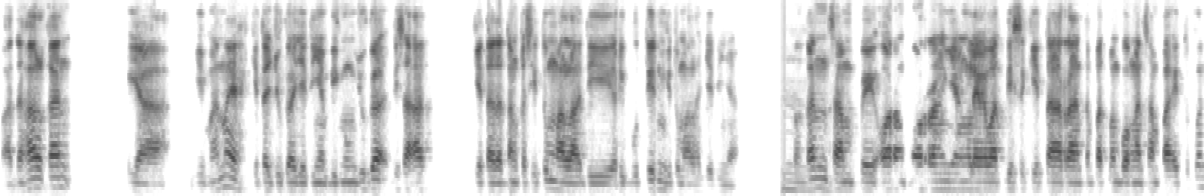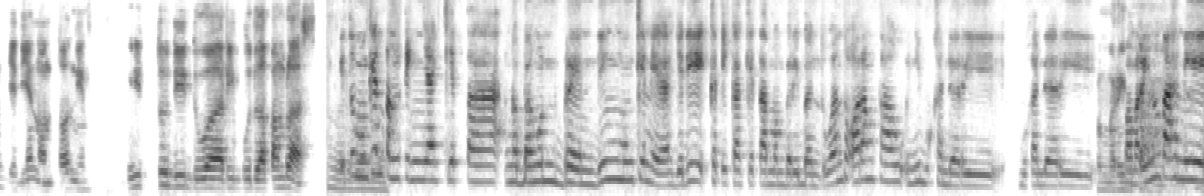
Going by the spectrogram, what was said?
Padahal kan ya gimana ya kita juga jadinya bingung juga di saat kita datang ke situ malah diributin gitu malah jadinya. Hmm. bahkan sampai orang-orang yang lewat di sekitaran tempat pembuangan sampah itu pun jadinya nontonin itu di 2018. Itu mungkin pentingnya kita ngebangun branding mungkin ya. Jadi ketika kita memberi bantuan tuh orang tahu ini bukan dari bukan dari pemerintah, pemerintah nih,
